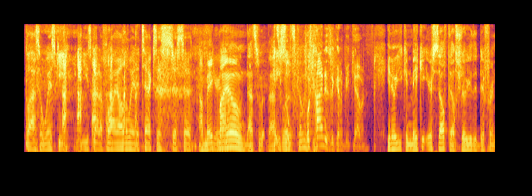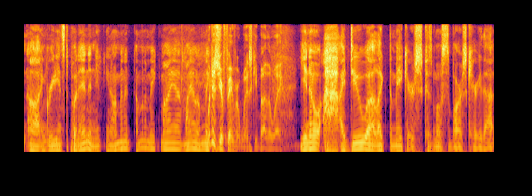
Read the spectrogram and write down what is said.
glass of whiskey. He's got to fly all the way to Texas just to. I'll make figure it my out. own. That's what that's Hey, what so it's coming What to. kind is it going to be, Kevin? You know, you can make it yourself. They'll show you the different uh, ingredients to put in, and you, you know, I'm gonna I'm gonna make my uh, my own. I'm What your favorite whiskey, by the way? You know, ah, I do uh, like the makers because most of the bars carry that.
